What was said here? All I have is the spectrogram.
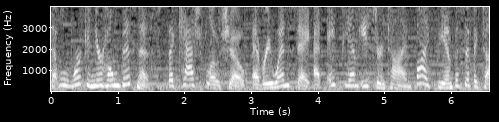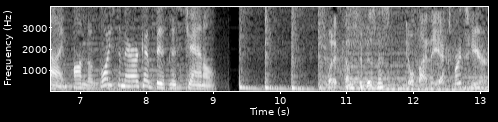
that will work in your home business. The Cash Flow Show every Wednesday at 8 p.m. Eastern Time, 5 p.m. Pacific Time on the Voice America Business Channel. When it comes to business, you'll find the experts here.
